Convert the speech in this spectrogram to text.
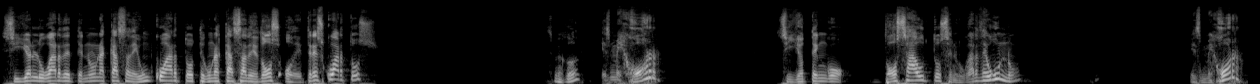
Si yo en lugar de tener una casa de un cuarto, tengo una casa de dos o de tres cuartos, ¿Es mejor? es mejor. Si yo tengo dos autos en lugar de uno, es mejor.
